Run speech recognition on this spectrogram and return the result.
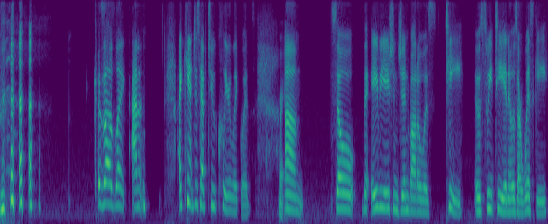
Cause I was like, I don't I can't just have two clear liquids. Right. Um so the aviation gin bottle was tea. It was sweet tea and it was our whiskey.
